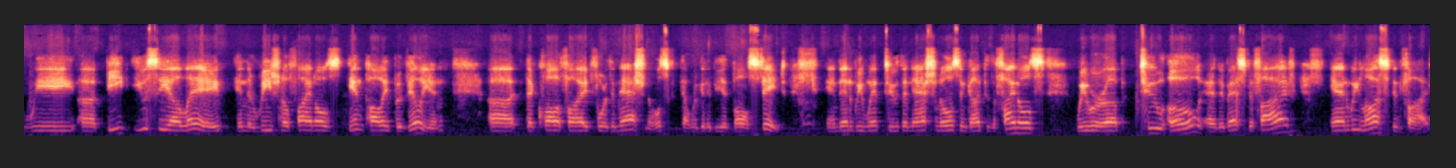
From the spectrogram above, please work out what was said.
We uh, beat UCLA in the regional finals in Pauley Pavilion uh, that qualified for the nationals that were going to be at Ball State. And then we went to the nationals and got to the finals. We were up 2 0 at the best of five, and we lost in five.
